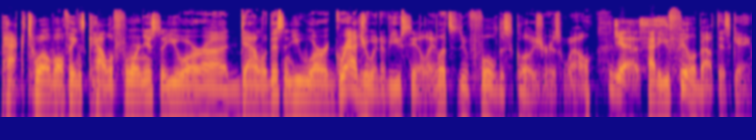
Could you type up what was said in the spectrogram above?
Pac-12, all things California. So you are uh, down with this, and you are a graduate of UCLA. Let's do full disclosure as well. Yes. How do you feel about this game?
